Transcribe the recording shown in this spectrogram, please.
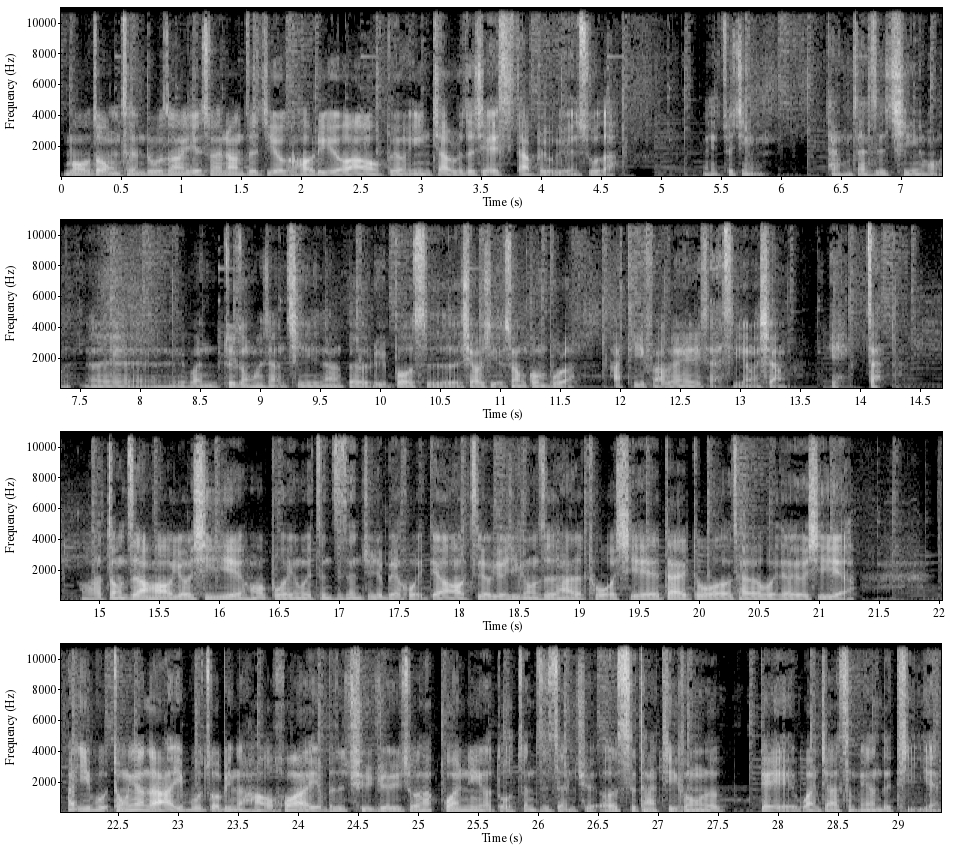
某种程度上也算让自己有个好理由啊，我不用硬加入这些 SW 元素的。哎，最近。太空战士七哦，呃，一般最终幻想七那个女 boss 消息也算公布了，啊，提法跟 A 赛是一样香，哎，赞，啊，总之哈，游戏业哈不会因为政治正确就被毁掉哦，只有游戏公司它的妥协怠惰才会毁掉游戏业。那一部同样的啊，一部作品的好坏也不是取决于说它观念有多政治正确，而是它提供了给玩家什么样的体验。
